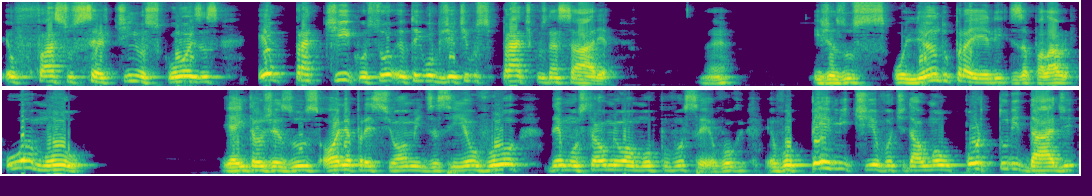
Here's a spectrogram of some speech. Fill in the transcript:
eu faço certinho as coisas. Eu pratico, eu sou, eu tenho objetivos práticos nessa área, né? E Jesus, olhando para ele, diz a palavra, o amou. E aí então Jesus olha para esse homem e diz assim: Eu vou demonstrar o meu amor por você. Eu vou, eu vou permitir, eu vou te dar uma oportunidade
